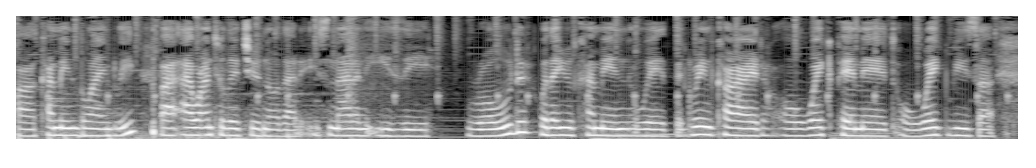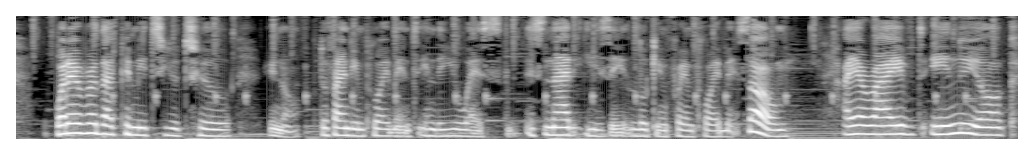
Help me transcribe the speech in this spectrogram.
uh, come in blindly. But I want to let you know that it's not an easy road, whether you come in with a green card or work permit or work visa, whatever that permits you to, you know, to find employment in the US. It's not easy looking for employment. So I arrived in New York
